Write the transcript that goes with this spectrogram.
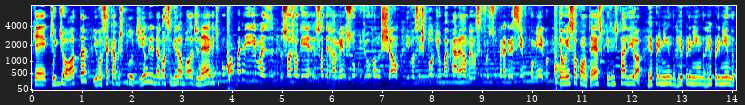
que é tipo, idiota, e você acaba explodindo e o negócio vira uma bola de neve, tipo, oh, peraí, mas eu só joguei, eu só derramei o suco de uva no chão e você explodiu pra caramba e você foi super agressivo comigo. Então isso acontece porque a gente tá ali, ó, reprimindo, reprimindo, reprimindo.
